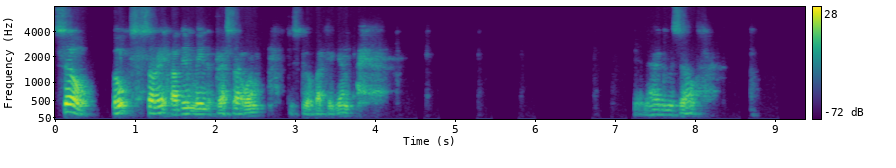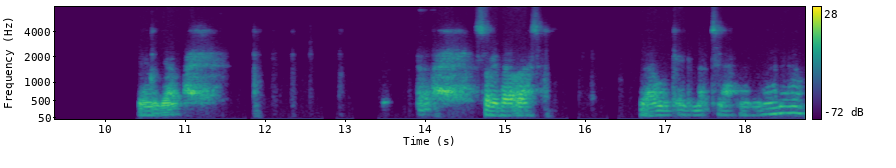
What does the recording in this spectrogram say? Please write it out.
So, oops, sorry, I didn't mean to press that one. Just go back again. Getting ahead of myself. There we go. Sorry about that. Yeah, we'll get that to that now.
